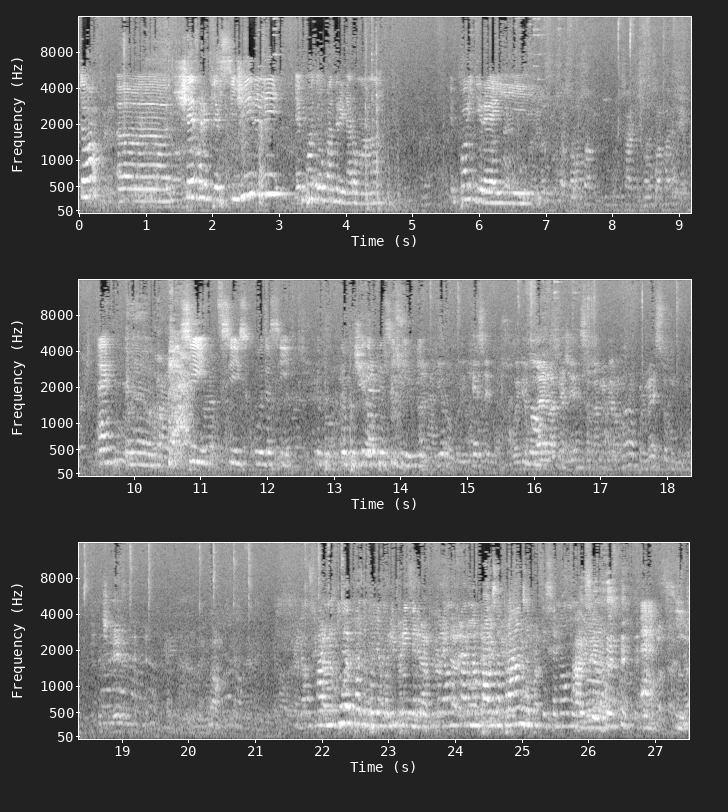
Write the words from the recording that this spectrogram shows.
Progresso, uh, Cesare Piersigilli e poi dopo Andrina Romano. E poi direi... Eh, uh, sì, sì, scusa, sì, dopo, dopo Cesare Piersigilli. Io dopodiché se voglio no. fare la presenza dell'amica romano, con piacere. No. Dobbiamo farne due, poi vogliamo riprendere perché vogliamo fare una pausa pranzo perché sennò non... Eh, sì.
